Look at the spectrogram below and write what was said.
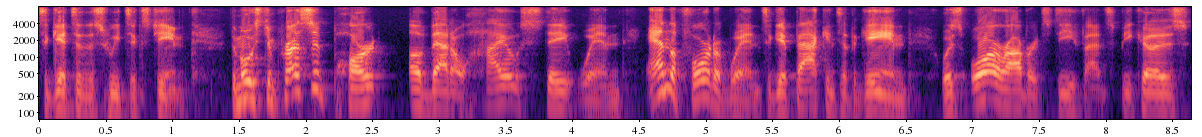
to get to the Sweet 16. The most impressive part of that Ohio State win and the Florida win to get back into the game was Oral Roberts' defense because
